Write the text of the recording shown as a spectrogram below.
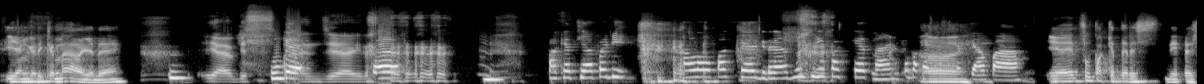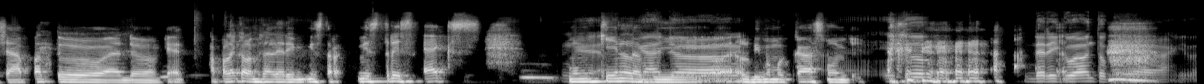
yang gak dikenal gitu ya. Ya habis belanja gitu. Paket siapa di kalau paket gitu kan mesti paket nah itu paket paket siapa Ya itu paket dari, dari siapa tuh? Aduh, kayak apalagi kalau misalnya dari Mister Mistress X mungkin Enggak lebih dong. lebih memekas mungkin. itu dari gue untuk gue gitu.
